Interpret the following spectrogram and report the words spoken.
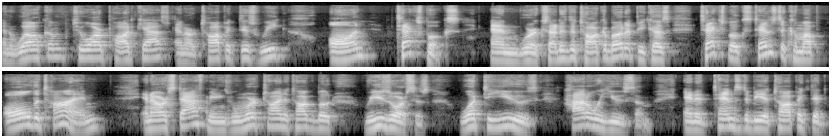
And welcome to our podcast and our topic this week on textbooks. And we're excited to talk about it because textbooks tends to come up all the time in our staff meetings when we're trying to talk about resources, what to use, how do we use them. And it tends to be a topic that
